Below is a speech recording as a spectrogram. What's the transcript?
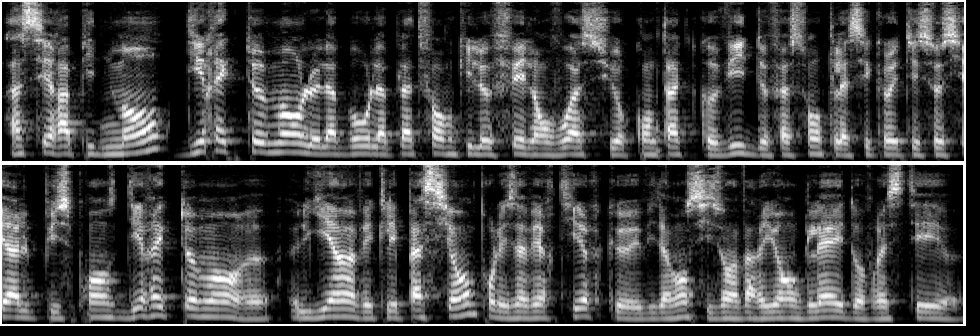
assez rapidement. Directement, le labo, la plateforme qui le fait, l'envoie sur Contact Covid de façon que la sécurité sociale puisse prendre directement euh, lien avec les patients pour les avertir que, évidemment, s'ils ont un variant anglais, ils doivent rester euh,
